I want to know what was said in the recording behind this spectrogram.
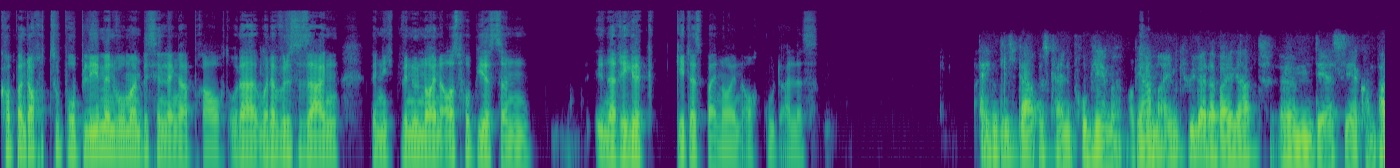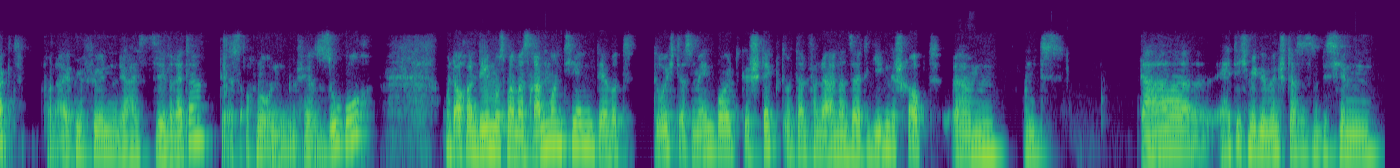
kommt man doch zu Problemen, wo man ein bisschen länger braucht? Oder, oder würdest du sagen, wenn ich, wenn du neuen ausprobierst, dann in der Regel geht das bei neuen auch gut alles? Eigentlich gab es keine Probleme. Okay. Wir haben einen Kühler dabei gehabt, ähm, der ist sehr kompakt von Alpenföhn, der heißt Silvretta, der ist auch nur ungefähr so hoch. Und auch an dem muss man was ranmontieren. Der wird durch das Mainboard gesteckt und dann von der anderen Seite gegengeschraubt. Ähm, und da hätte ich mir gewünscht, dass es ein bisschen,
